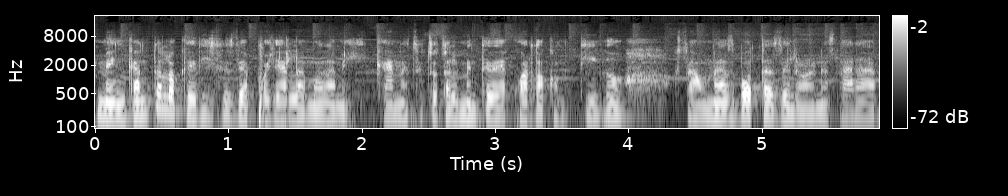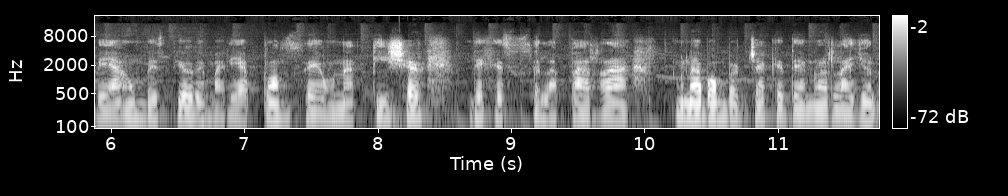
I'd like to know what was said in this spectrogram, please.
Me encanta lo que dices de apoyar la moda mexicana, estoy totalmente de acuerdo contigo. Sea, unas botas de Lorena Sarabia, un vestido de María Ponce, una t-shirt de Jesús de la Parra, una bomber jacket de Anuar Layón.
